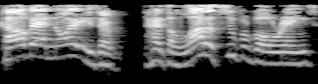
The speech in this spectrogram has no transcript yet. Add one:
Kyle Van Noy is a has a lot of Super Bowl rings,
